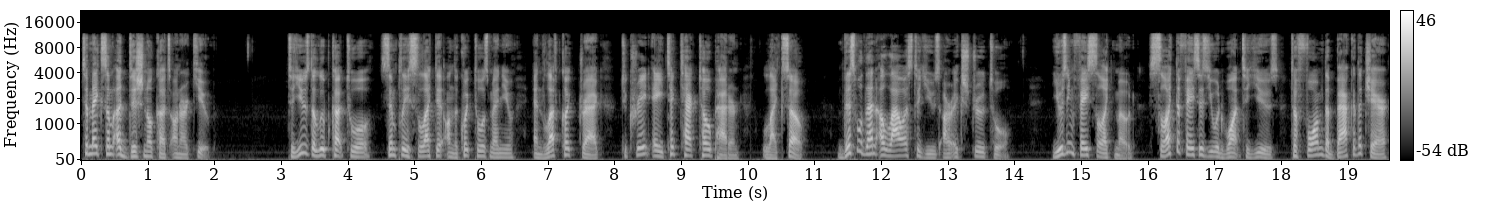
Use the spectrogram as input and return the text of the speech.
to make some additional cuts on our cube. To use the loop cut tool, simply select it on the quick tools menu and left click drag to create a tic-tac-toe pattern like so. This will then allow us to use our extrude tool. Using face select mode, select the faces you would want to use to form the back of the chair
